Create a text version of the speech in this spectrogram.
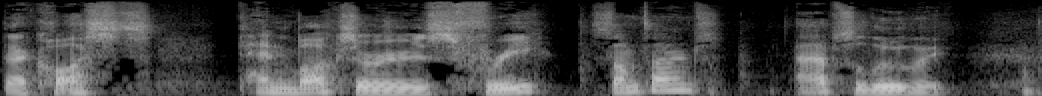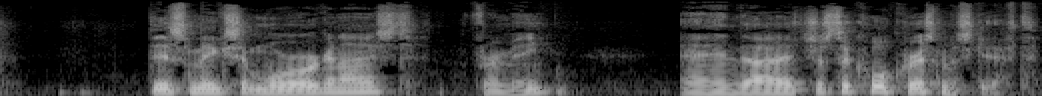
that costs 10 bucks or is free sometimes? Absolutely. This makes it more organized for me. And uh, it's just a cool Christmas gift.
